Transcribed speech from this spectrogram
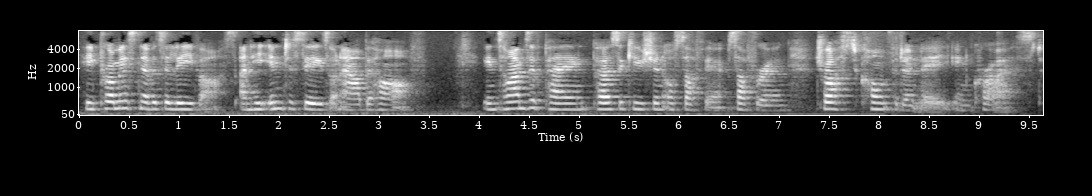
He promised never to leave us, and He intercedes on our behalf. In times of pain, persecution, or suffering, trust confidently in Christ.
